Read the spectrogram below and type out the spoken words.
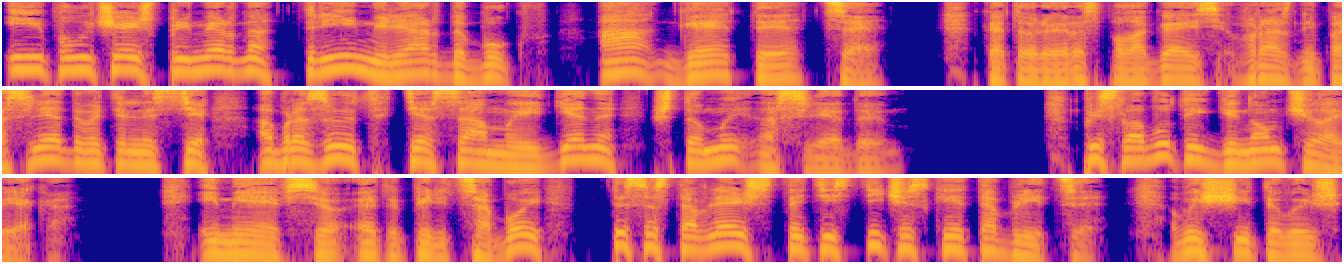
и получаешь примерно 3 миллиарда букв А, Г, Т, С, которые, располагаясь в разной последовательности, образуют те самые гены, что мы наследуем. Пресловутый геном человека. Имея все это перед собой, ты составляешь статистические таблицы, высчитываешь,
